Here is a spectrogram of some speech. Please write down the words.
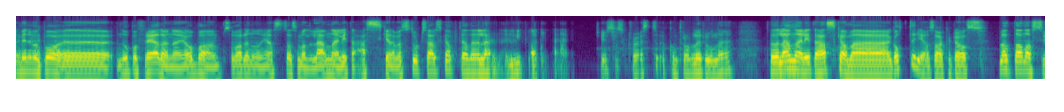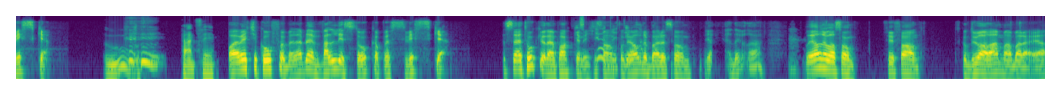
Jeg minner meg på uh, Nå på fredag når jeg jobba, så var det noen gjester som hadde levna ei lita eske. Det var et stort selskap. De hadde levna ei lita Jesus Christ, kontroller ro ned. De hadde levna ei lita eske med godteri og saker til oss, blant annet Sviske. Uh, fancy. Og jeg vet ikke hvorfor, men jeg ble veldig stoka på Sviske. Så jeg tok jo den pakken, ikke sant? Og de andre bare sånn Ja, det er jo det. Og de andre var sånn Fy faen, skal du ha dem? Jeg bare Ja,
